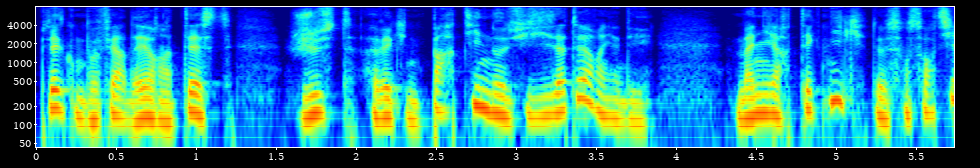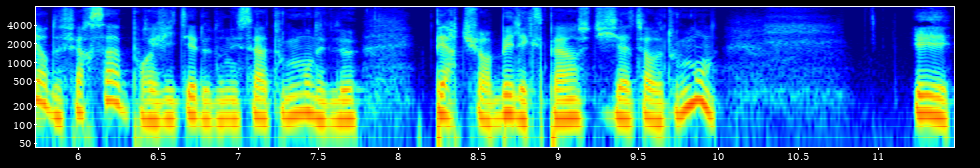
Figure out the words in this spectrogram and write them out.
Peut-être qu'on peut faire d'ailleurs un test juste avec une partie de nos utilisateurs. Il y a des manières techniques de s'en sortir, de faire ça, pour éviter de donner ça à tout le monde et de perturber l'expérience utilisateur de tout le monde. Et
